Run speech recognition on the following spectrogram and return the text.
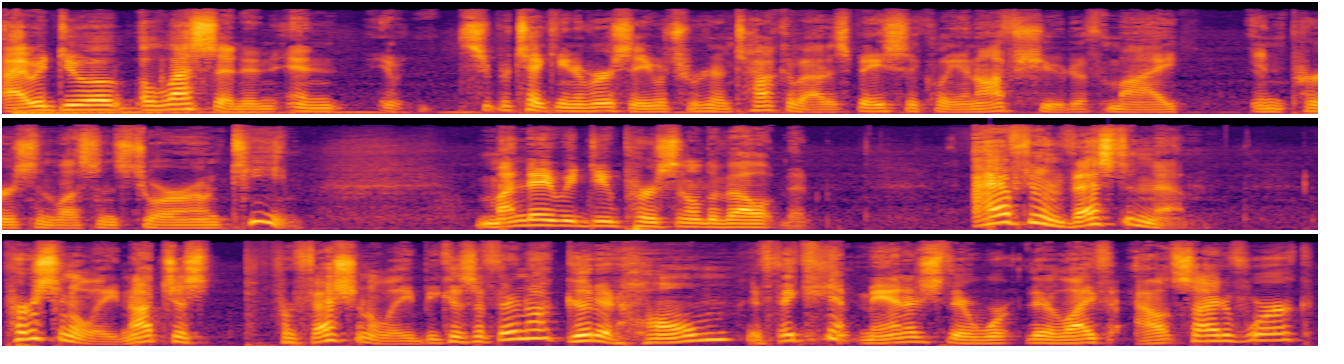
I would do a, a lesson and, and Super Tech University, which we're going to talk about, is basically an offshoot of my in person lessons to our own team. Monday we do personal development. I have to invest in them personally, not just professionally, because if they're not good at home, if they can't manage their work, their life outside of work,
